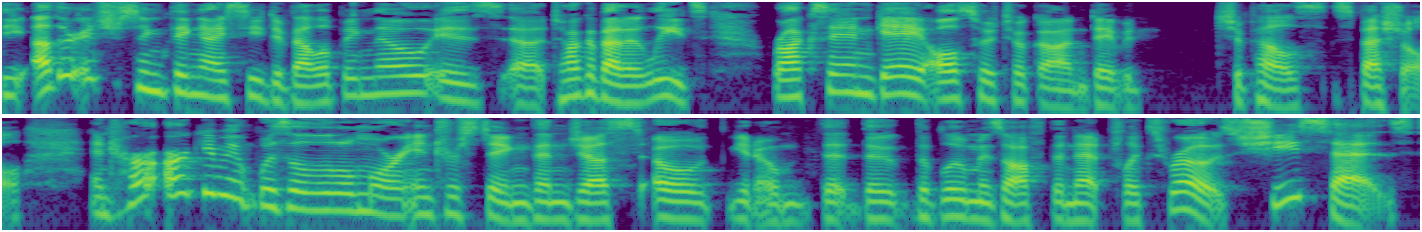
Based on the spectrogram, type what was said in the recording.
The other interesting thing i see developing though is uh, talk about elites. Roxane Gay also took on david Chappelle's special. And her argument was a little more interesting than just, oh, you know, the the, the bloom is off the Netflix rose. She says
